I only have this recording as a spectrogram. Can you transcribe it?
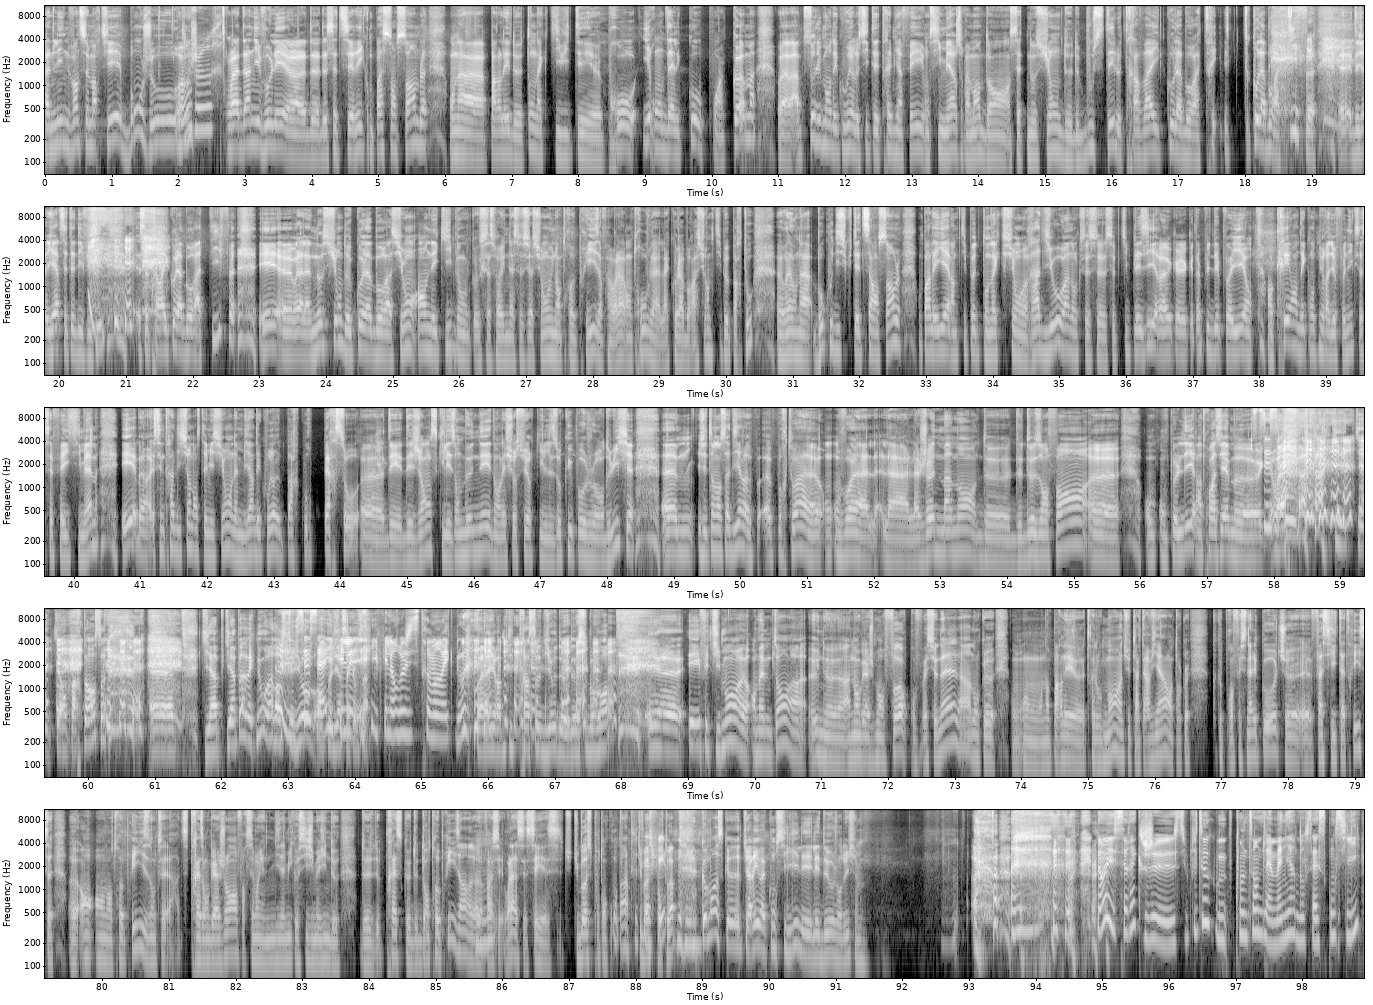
Anneline Vance-Mortier, bonjour. Bonjour. Voilà, dernier volet euh, de, cette série qu'on passe ensemble. On a parlé de ton activité euh, pro hirondelco.com. Voilà, absolument découvrir le site est très bien fait. On s'immerge vraiment dans cette notion de, booster le travail collaboratif. collaboratif. Euh, déjà hier c'était difficile. Ce travail collaboratif et voilà la notion de collaboration en équipe, donc que ce soit une association, une entreprise, enfin voilà, on trouve la, la collaboration un petit peu partout. Euh, voilà, on a beaucoup discuté de ça ensemble. On parlait hier un petit peu de ton action radio, hein, donc ce, ce, petit plaisir euh, que, que tu as pu déployer en, en, créant des contenus radiophoniques, ça s'est fait ici même. Et ben, c'est une tradition dans cette émission, on aime bien découvrir le parcours perso euh, des, des, gens, ce qui les ont menés dans les chaussures qu'ils occupent aujourd'hui. J'ai tendance à dire, pour toi, on, voit la, la, jeune maman de, de deux enfants, on, on, peut le dire, un troisième qui, qui, qui, est en partance, euh, qui, est un, qui, est un, peu avec nous hein, dans le studio. Ça, on peut il, dire fait ça comme ça. il fait l'enregistrement avec nous. Voilà, il y aura une petite trace audio de, de ce moment. Et, euh, et, effectivement, euh, en même temps, une, un engagement fort professionnel. Hein, donc, on, on, en parlait très longuement. Hein, tu t'interviens en tant que, que, professionnel, coach, facilitatrice en, en, entreprise. Donc, c'est très engageant. Forcément, il y a une dynamique aussi, j'imagine, de, de, de, presque d'entreprise. Hein. Enfin, voilà, tu, tu, bosses pour ton compte, hein, tu bosses fait. pour toi. Comment est-ce que tu tu arrives à concilier les, deux aujourd'hui? Non, mais c'est vrai que je suis plutôt contente de la manière dont ça se concilie.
